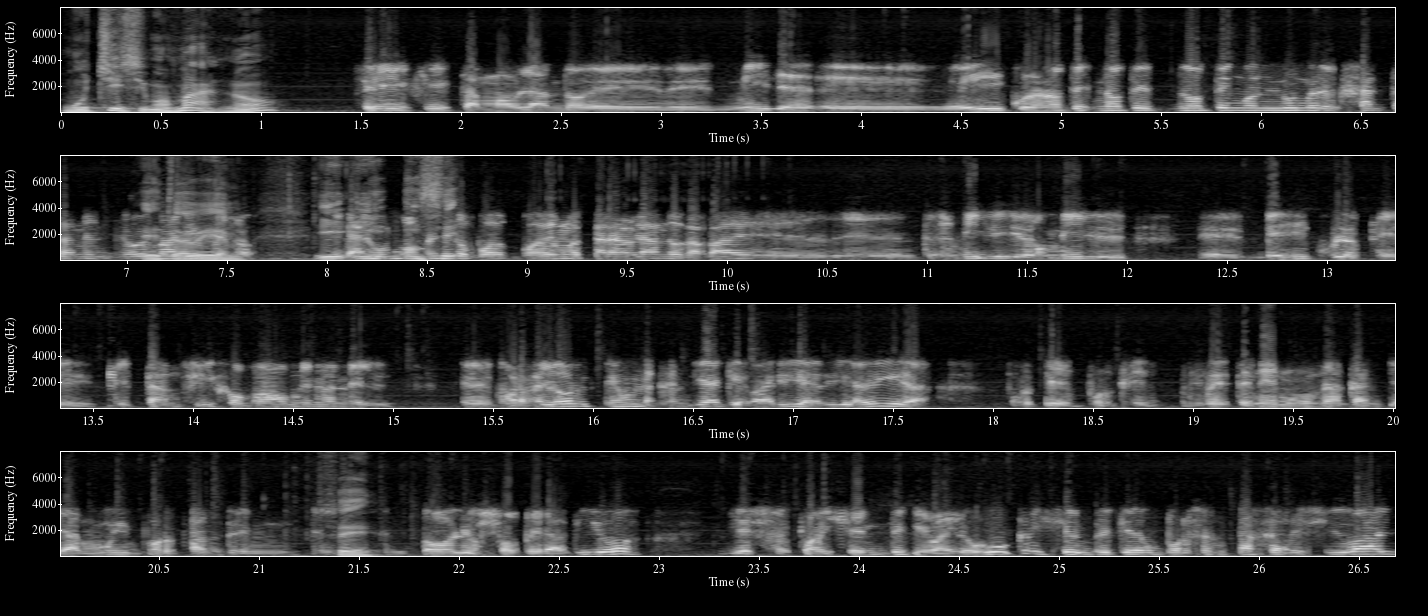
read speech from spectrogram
muchísimos más, ¿no? Sí, sí, estamos hablando de, miles de, vehículos. No, te, no, te, no tengo el número exactamente hoy, Mario, pero y, en algún momento podemos estar hablando capaz de, entre mil y dos mil eh, vehículos que, que están fijos más o menos en el, en el corralón. Es una cantidad que varía día a día. ¿Por qué? Porque retenemos una cantidad muy importante en, en todos los operativos y eso hay gente que va y lo busca y siempre queda un porcentaje residual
